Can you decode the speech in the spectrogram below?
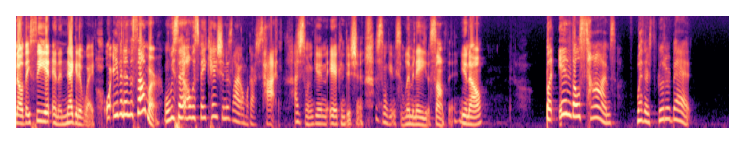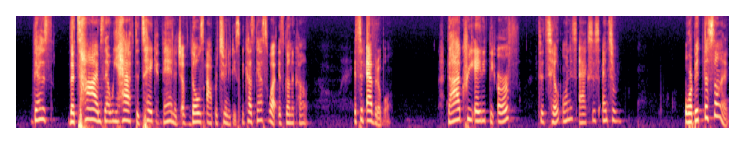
know, they see it in a negative way. Or even in the summer, when we say, oh, it's vacation, it's like, oh my gosh, it's hot. I just want to get in the air condition. I just want to get me some lemonade or something, you know? But in those times, whether it's good or bad, there's the times that we have to take advantage of those opportunities because guess what? It's going to come. It's inevitable. God created the earth to tilt on its axis and to orbit the sun.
